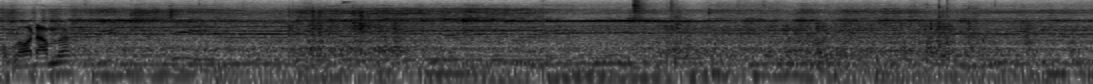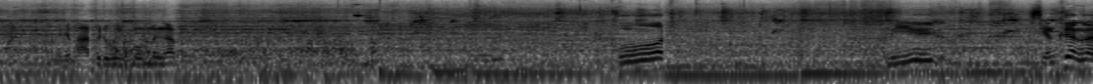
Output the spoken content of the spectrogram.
หกล้อดำนะเดี๋ยวจะพาไปดูอีกมุมหนึ่งครับ คูดอันนี้เสียงเครื่องก็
